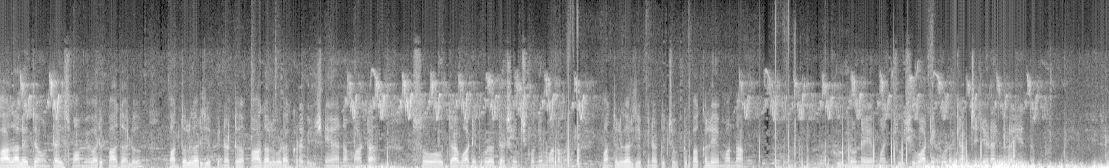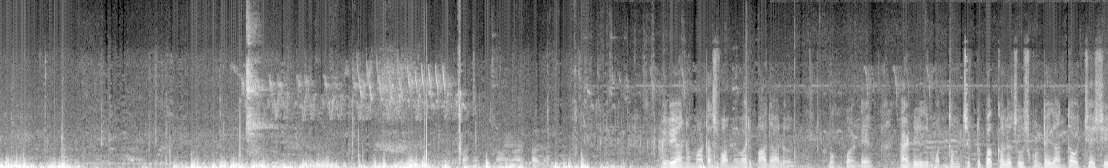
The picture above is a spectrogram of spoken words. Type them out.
పాదాలు అయితే ఉంటాయి స్వామివారి పాదాలు. పంతులు గారు చెప్పినట్టు ఆ పాదాలు కూడా అక్కడ వెలిసినాయి అన్నమాట సో వాటిని కూడా దర్శించుకొని మనం పంతులు గారు చెప్పినట్టు చుట్టుపక్కల ఏమన్నా గుళ్ళు ఉన్నాయేమో అని చూసి వాటిని కూడా క్యాప్చర్ చేయడానికి ట్రై చేద్దాం. ఇవే అన్నమాట స్వామివారి పాదాలు ముక్కుకోండి. అండ్ ఇది మొత్తం చుట్టుపక్కల చూసుకుంటే ఇదంతా వచ్చేసి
